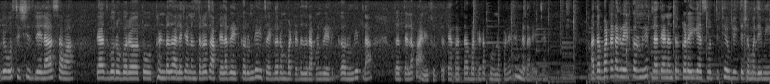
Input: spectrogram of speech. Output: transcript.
व्यवस्थित शिजलेला असावा. त्याचबरोबर तो थंड झाल्याच्या नंतरच आपल्याला ग्रेट करून घ्यायचा आहे गरम बटाटा जर आपण ग्रेट करून घेतला तर त्याला पाणी सुटतं. त्याकरता बटाटा पूर्णपणे थंड करायचा आहे. आता बटाटा ग्रेट करून घेतला त्यानंतर कढई गॅसवरती ठेवली. त्याच्यामध्ये मी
